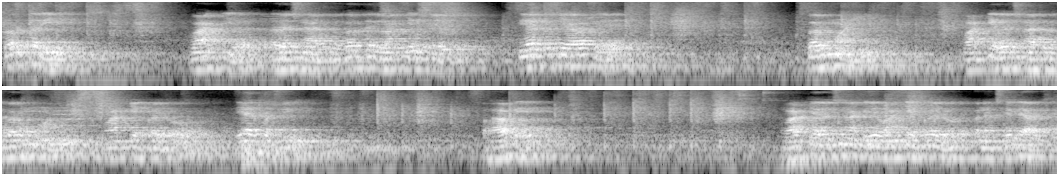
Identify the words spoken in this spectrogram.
કર્તરી વાક્ય રચના અથવા કર્તરી વાક્ય પ્રયોગ. ત્યાર પછી આવશે કર્મણી વાક્ય રચના અથવા કર્મણી વાક્ય પ્રયોગ. ત્યાર પછી ભાવે વાક્ય રચના કે વાક્ય પ્રયોગ અને છેલ્લે આવશે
